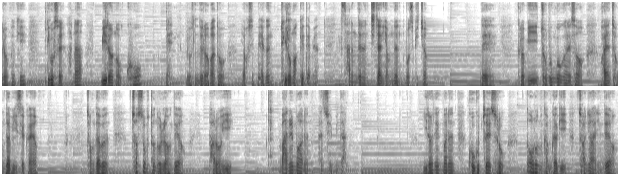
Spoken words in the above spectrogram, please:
그럼 흙이 이곳을 하나 밀어놓고 네 이곳을 늘어봐도 역시 백은 뒤로 맞게 되면 사는 데는 지장이 없는 모습이죠. 네, 그럼 이 좁은 공간에서 과연 정답이 있을까요? 정답은 첫 수부터 놀라운데요. 바로 이 만을 모아는 한 수입니다. 이런 행만은 고급자일수록 떠오르는 감각이 전혀 아닌데요.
